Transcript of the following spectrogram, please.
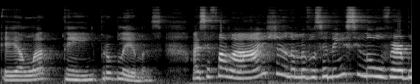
Ela tem problemas. Aí você fala, ai, Jana, mas você nem ensinou o verbo,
